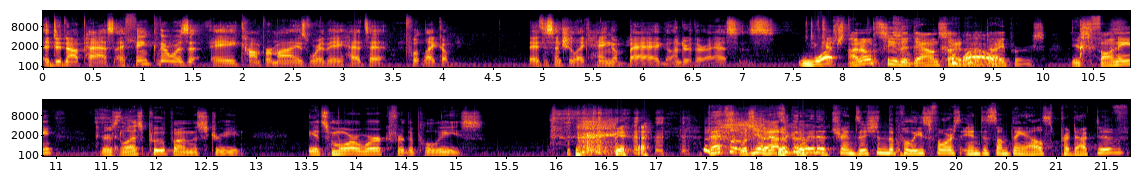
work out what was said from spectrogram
It did not pass. I think there was a, a compromise where they had to put like a, they had to essentially like hang a bag under their asses. What? I don't see the downside Wow. of the diapers. It's funny. There's less poop on the street. It's more work for the police. That's What's yeah, that's a good way to transition the police force into something else productive.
